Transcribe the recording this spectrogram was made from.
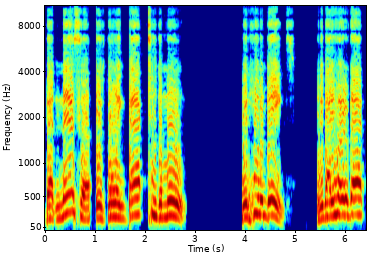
that NASA is going back to the moon with human beings. Anybody heard of that?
